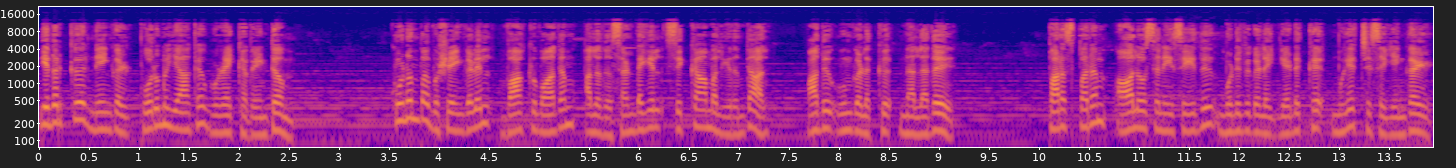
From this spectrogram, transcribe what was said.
இதற்கு நீங்கள் பொறுமையாக உழைக்க வேண்டும். குடும்ப விஷயங்களில் வாக்குவாதம் அல்லது சண்டையில் சிக்காமல் இருந்தால் அது உங்களுக்கு நல்லது. பரஸ்பரம் ஆலோசனை செய்து முடிவுகளை எடுக்க முயற்சி செய்யுங்கள்.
